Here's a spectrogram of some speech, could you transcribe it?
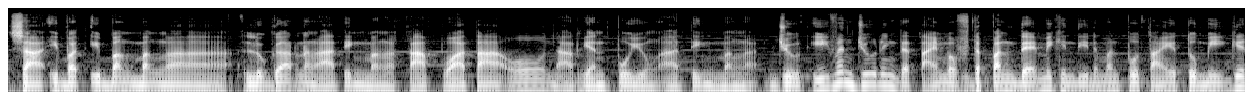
sa iba't ibang mga lugar ng ating mga kapwa-tao. Nariyan po yung ating mga, even during the time of the pandemic, hindi naman po tayo tumigil.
